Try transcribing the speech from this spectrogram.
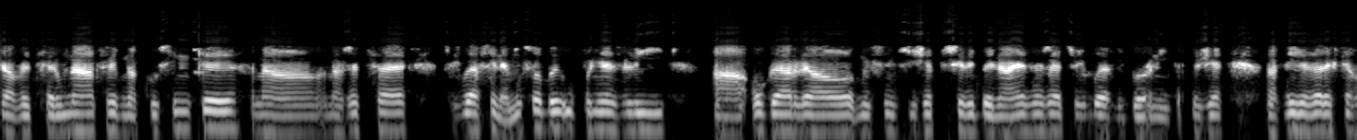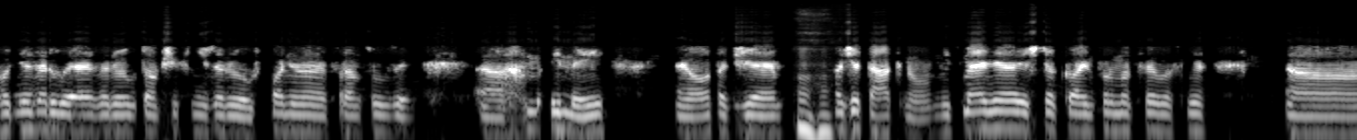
David 17 ryb na kusinky na, na řece, což by asi nemusel být úplně zlý. A Ogar dal, myslím si, že tři ryby na jezeře, což bude výborný, protože na těch jezerech se hodně zeruje, zerují tam všichni, zerují Španělé, Francouzi, uh, i my. Jo, takže, uh-huh. takže tak, no. Nicméně ještě taková informace vlastně uh,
